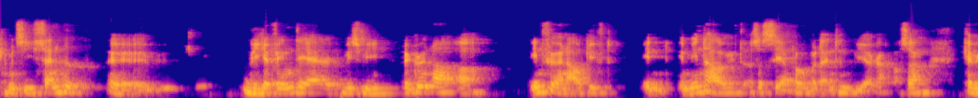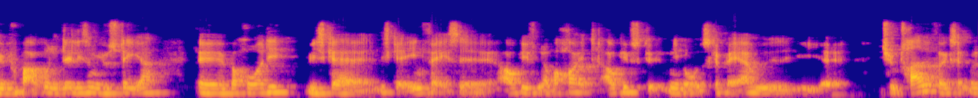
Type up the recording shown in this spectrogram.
kan man sige, sandhed, øh, vi kan finde, det er, hvis vi begynder at indføre en afgift, en, en mindre afgift, og så ser på, hvordan den virker. Og så kan vi på baggrund af det ligesom justere, øh, hvor hurtigt vi skal, vi skal indfase afgiften, og hvor højt afgiftsniveauet skal være ud i øh, 2030 for eksempel,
